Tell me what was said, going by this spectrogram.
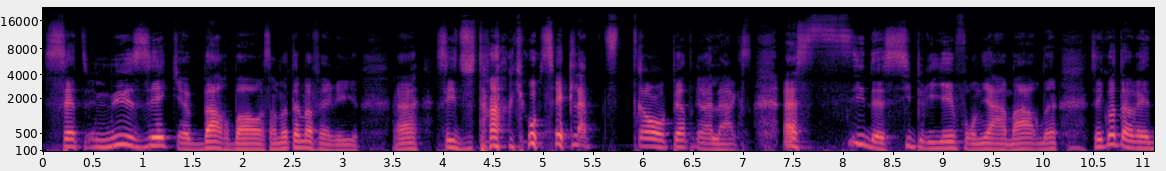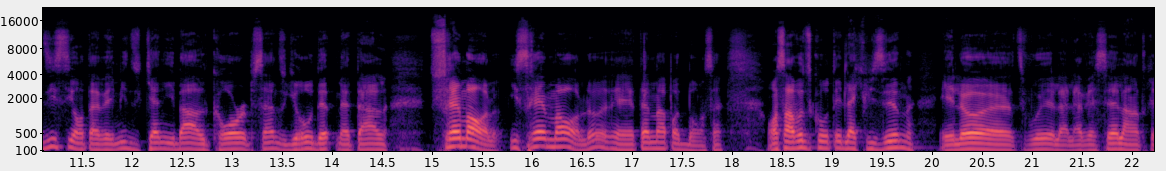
Cette musique barbare, ça m'a tellement fait rire. Hein? C'est du tango, c'est de la petite trompette relax. Assis de Cyprien fourni à marde. Hein. C'est quoi t'aurais dit si on t'avait mis du Cannibal Corpse, hein, du gros death metal? Tu serais mort, là. Il serait mort, là. Tellement pas de bon sens. On s'en va du côté de la cuisine. Et là, euh, tu vois, la, vaisselle entre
